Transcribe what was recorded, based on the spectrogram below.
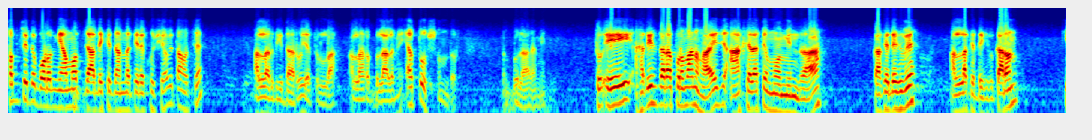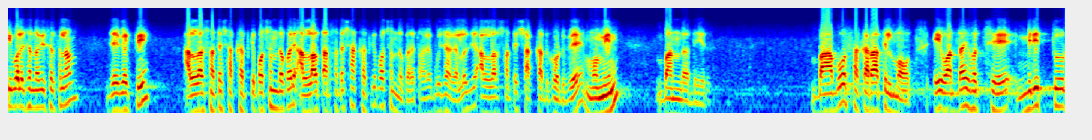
সবচেয়ে বড় নিয়ামত যা দেখে জান্নাতীরা খুশি হবে তা হচ্ছে আল্লাহর দিদার, রুয়াতুল্লাহ। আল্লাহ রব্বুল আলমী এত সুন্দর। রব্বুল আলমী তো এই হাদিস দ্বারা প্রমাণ হয় যে আখেরাতে মমিনরা কাকে দেখবে? আল্লাহকে দেখবে। কারণ কি বলেছেন নবী সাল্লাম যে ব্যক্তি আল্লাহর সাথে সাক্ষাৎকে পছন্দ করে, আল্লাহ তার সাথে সাক্ষাৎকে পছন্দ করে। তাহলে বোঝা গেল যে আল্লাহর সাথে সাক্ষাৎ ঘটবে মমিন বান্দাদের। বাবু সাকারাতিল মত এই অধ্যায় হচ্ছে মৃত্যুর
